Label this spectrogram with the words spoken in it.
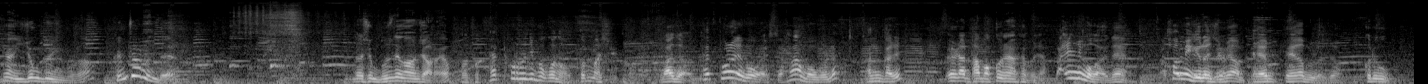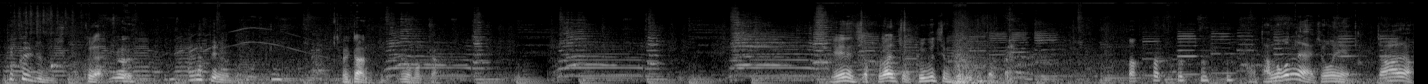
그냥 이 정도인 거야? 괜찮은데? 나 지금 무슨 생각하는지 알아요? 어, 저 페퍼로니 버거는 어떤 맛일까? 맞아. 페퍼로니 버거 있어. 하나 먹어볼래? 한 가지? 일단 다 먹고 생각해보자. 빨리 먹어야 돼. 텀이 길어지면 배, 배가 불러져. 그리고 피클 좀 시켜. 그래. 할라피뇨도. 일단 이거 먹자. 얘는 진짜 불안증 불붙임 불붙다. 어, 다 먹었네, 정원이. 짠하자.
